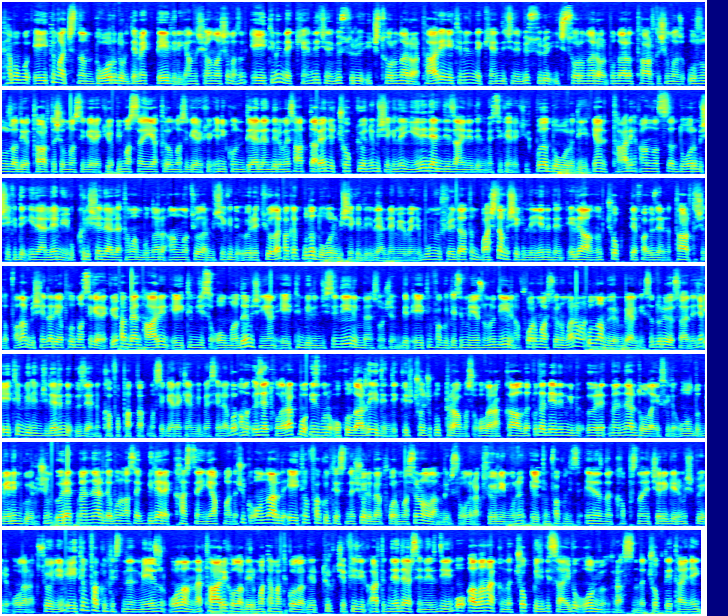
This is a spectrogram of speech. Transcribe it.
Tabii bu eğitim açısından doğrudur demek değildir. Yanlış anlaşılmasın. Eğitimin de kendi içinde bir sürü iç sorunlar var. Tarih eğitiminin de kendi içinde bir sürü iç sorunlar var. Bunların tartışılması, uzun uzadıya tartışılması gerekiyor. Bir masaya yatırılması gerekiyor. En iyi konu değerlendirilmesi hatta bence çok yönlü bir şekilde yeniden dizayn edilmesi gerekiyor. Bu da doğru değil. Yani tarih anlatısı da doğru bir şekilde ilerlemiyor. Bu klişelerle tamam bunları anlatıyorlar bir şekilde öğretiyorlar. Fakat bu da doğru bir şekilde ilerlemiyor bence. Bu müfredatın baştan bir şekilde yeniden ele alınıp çok defa üzerine tartışılıp falan bir şeyler yapılması gerekiyor. Tabii ben tarihin eğitimcisi olmadığım için yani eğitim bilimcisi değilim ben sonuçta. Bir eğitim fakültesi mezunu değilim. Formasyonum var ama kullanmıyorum. Belgesi duruyor sadece. Eğitim bilimcilerin de üzerine kafa patlatması gereken bir mesele bu. Ama özet olarak bu. Biz bunu okullarda edindik. Bir çocukluk travması olarak kaldı. Bu da dediğim gibi öğretmenler dolayısıyla oldu benim görüşüm. Öğretmenler de bunu aslında bilerek kasten yapmadı. Çünkü onlar da eğitim fakültesinde şöyle ben formasyon olan birisi olarak söyleyeyim bunu. Eğitim fakültesi en azından kapısından içeri girmiş biri olarak söyleyeyim. Eğitim fakültesinden mezun olanlar tarih olabilir, matematik olabilir, Türkçe, fizik artık ne derseniz deyin. O alan hakkında çok bilgi sahibi olmuyorlar aslında. Çok detayını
